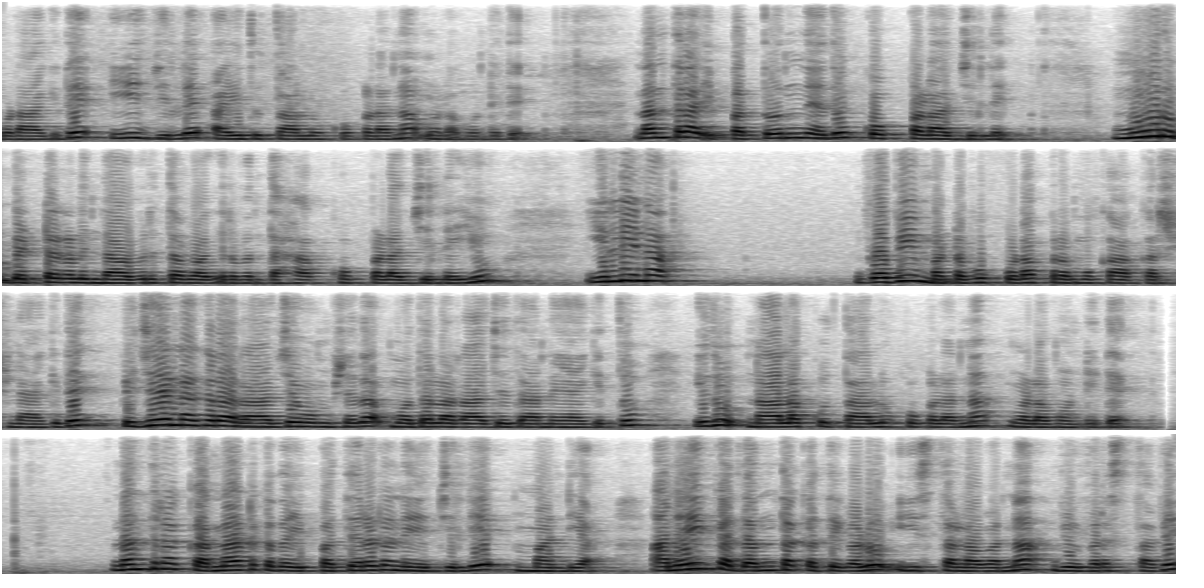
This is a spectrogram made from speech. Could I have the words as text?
ಕೂಡ ಆಗಿದೆ. ಈ ಜಿಲ್ಲೆ ಐದು ತಾಲೂಕುಗಳನ್ನು ಒಳಗೊಂಡಿದೆ. ನಂತರ ಇಪ್ಪತ್ತೊಂದನೇದು ಕೊಪ್ಪಳ ಜಿಲ್ಲೆ. ಮೂರು ಬೆಟ್ಟಗಳಿಂದ ಆವೃತವಾಗಿರುವಂತಹ ಕೊಪ್ಪಳ ಜಿಲ್ಲೆಯು ಇಲ್ಲಿನ ಗವಿ ಮಠವು ಕೂಡ ಪ್ರಮುಖ ಆಕರ್ಷಣೆಯಾಗಿದೆ. ವಿಜಯನಗರ ರಾಜವಂಶದ ಮೊದಲ ರಾಜಧಾನಿಯಾಗಿತ್ತು ಇದು ನಾಲ್ಕು ತಾಲೂಕುಗಳನ್ನು ಒಳಗೊಂಡಿದೆ. ನಂತರ ಕರ್ನಾಟಕದ ಇಪ್ಪತ್ತೆರಡನೆಯ ಜಿಲ್ಲೆ ಮಂಡ್ಯ. ಅನೇಕ ದಂತಕಥೆಗಳು ಈ ಸ್ಥಳವನ್ನು ವಿವರಿಸ್ತವೆ.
